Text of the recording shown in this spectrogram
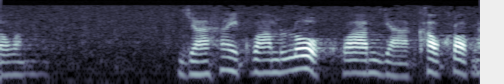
ระวัง อย่าให้ความโลภความอยากเข้าครอบง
